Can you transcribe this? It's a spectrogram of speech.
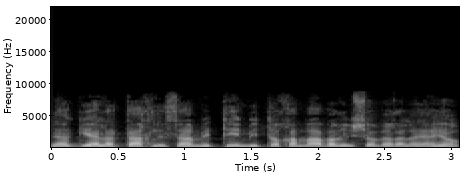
להגיע לתכלס האמיתי מתוך המעברים שעובר עליי היום.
